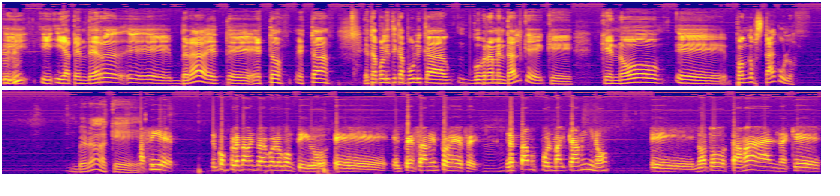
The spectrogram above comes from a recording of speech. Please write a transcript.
y, y- y atender, eh, ¿verdad? Este, esto, esta, esta política pública gubernamental que, que, que no eh, ponga obstáculos, ¿verdad? Que Así es, estoy completamente de acuerdo contigo. Eh, el pensamiento jefe, no estamos por mal camino, eh, no todo está mal, no es que,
